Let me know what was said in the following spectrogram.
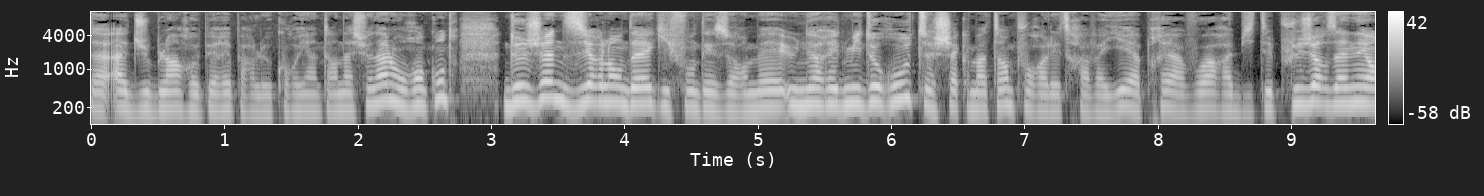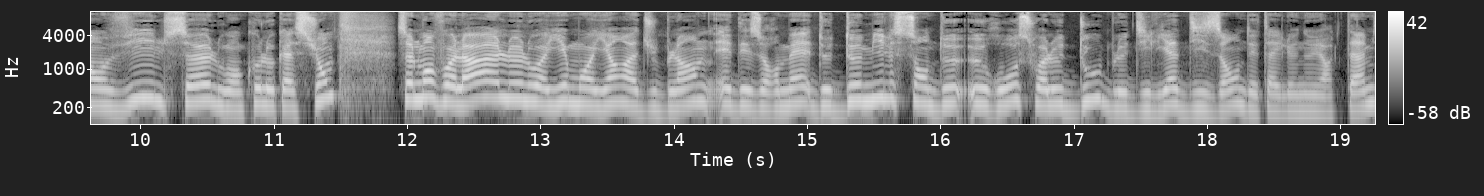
à Dublin, repéré par le courrier international, on rencontre de jeunes Irlandais qui font désormais une heure et demie de route chaque matin pour aller travailler après avoir habité plusieurs années en ville, seul ou en colocation. Seulement voilà, le loyer moyen à Dublin est désormais de 2102 euros, soit le double d'il y a 10 ans, détaille le New York Times,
